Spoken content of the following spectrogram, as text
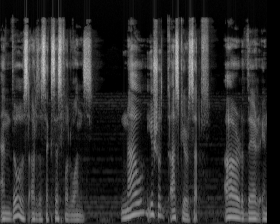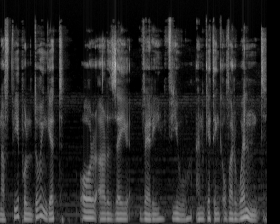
And those are the successful ones. Now you should ask yourself, are there enough people doing it or are they very few and getting overwhelmed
